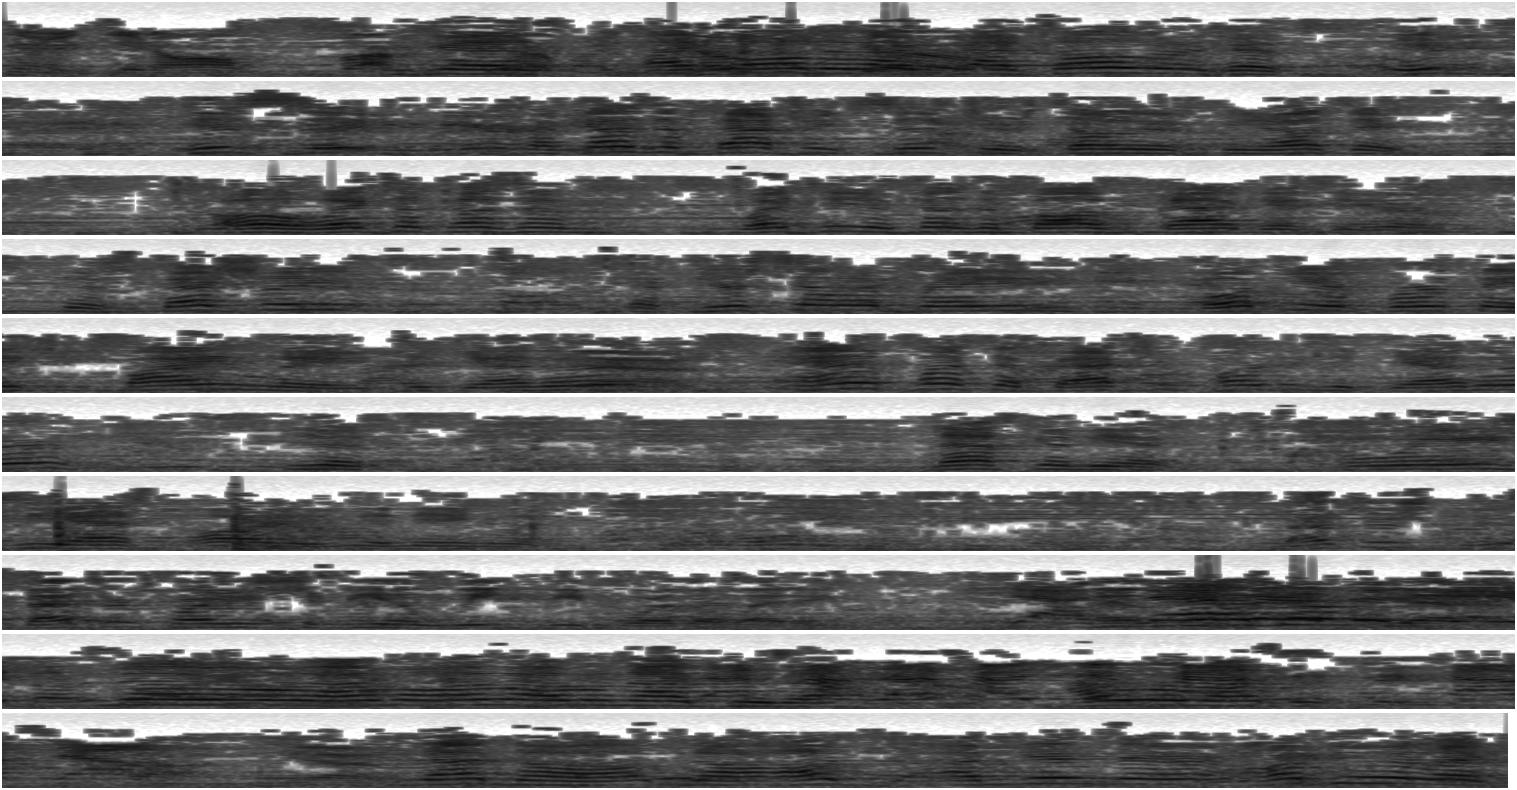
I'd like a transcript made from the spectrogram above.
Gonna get all fucked Because up. I told her. I, I told her that his my cousin Patrick's sister is telling his fiance, "Oh, wait till cousin, wait till your cousin Bob and Pat gets here." Especially if you're celebrating both your birthdays finally together, Yeah. and plus a bachelor party together, you just that's gonna be a crazy ass party in England. Bachelor, bachelor party should be a week before the wedding. Yeah, I- never Yeah, the yeah. day before. No, I will, I will not do that. how, that's how you I get will not. passed, passed out. Yeah. That no, no. I'll, I'm getting there. I'll do it like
